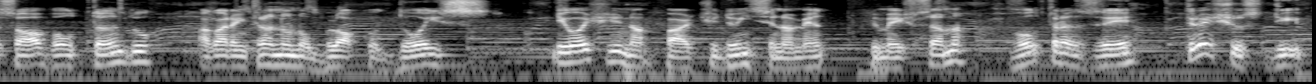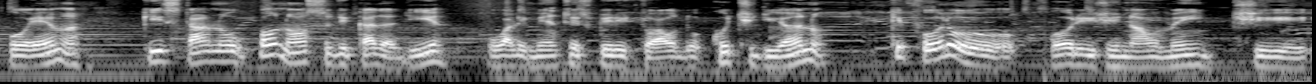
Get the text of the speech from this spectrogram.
Pessoal, voltando, agora entrando no bloco 2 e hoje na parte do ensinamento de Meixo Sama vou trazer trechos de poema que está no Pão Nosso de Cada Dia, o alimento espiritual do cotidiano, que foram originalmente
